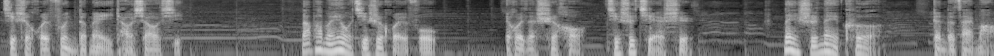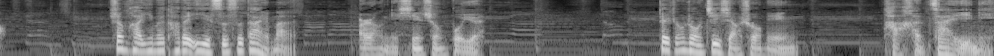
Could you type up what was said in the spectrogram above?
及时回复你的每一条消息，哪怕没有及时回复，也会在事后及时解释，那时那刻真的在忙，生怕因为他的一丝丝怠慢，而让你心生不悦。这种种迹象说明，他很在意你。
